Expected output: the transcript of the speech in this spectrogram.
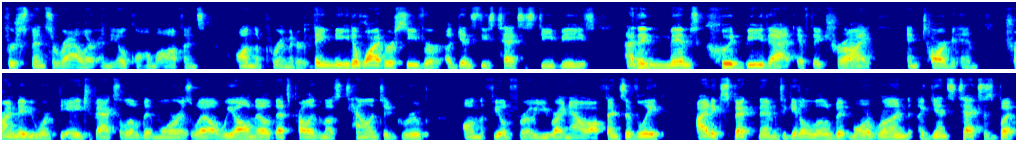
for Spencer Rattler and the Oklahoma offense on the perimeter. They need a wide receiver against these Texas DBs. I think Mims could be that if they try and target him. Try and maybe work the H-backs a little bit more as well. We all know that's probably the most talented group on the field for OU right now offensively. I'd expect them to get a little bit more run against Texas. But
